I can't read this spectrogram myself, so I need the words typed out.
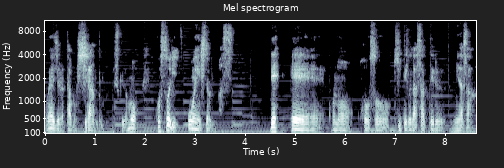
親父ら多分知らんと思うんですけども、こっそり応援しております。で、えー、この放送を聞いてくださってる皆さ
